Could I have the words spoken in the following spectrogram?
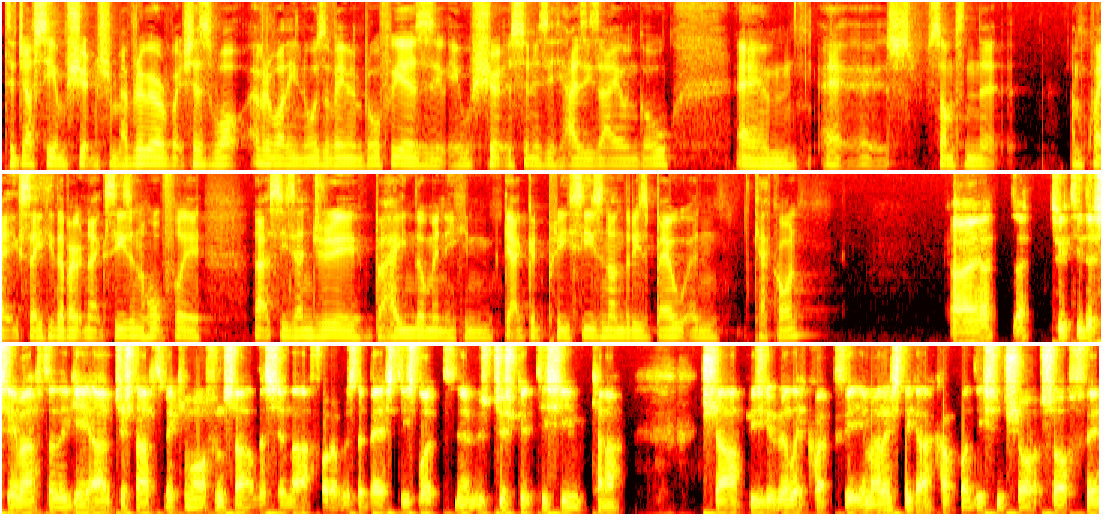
to just see him shooting from everywhere, which is what everybody knows of Eamonn Brophy is. He'll shoot as soon as he has his eye on goal. Um, it- it's something that I'm quite excited about next season. Hopefully, that's his injury behind him and he can get a good pre-season under his belt and kick on. I, I tweeted the same after the game, uh, just after he came off on Saturday, saying that I thought it was the best he's looked. And it was just good to see him kind of sharp. He's got really quick feet. He managed to get a couple of decent shots off. Uh,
